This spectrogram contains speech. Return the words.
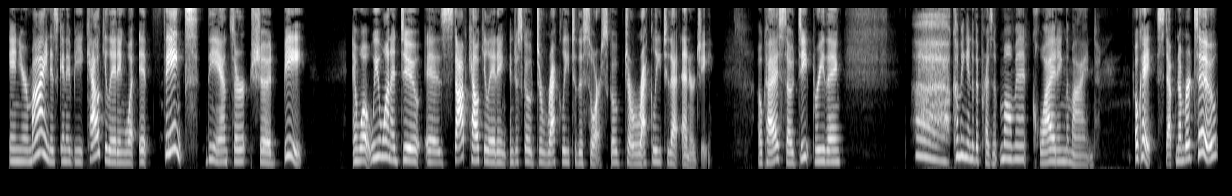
in your mind is going to be calculating what it thinks the answer should be. And what we want to do is stop calculating and just go directly to the source, go directly to that energy. Okay, so deep breathing, coming into the present moment, quieting the mind. Okay, step number two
